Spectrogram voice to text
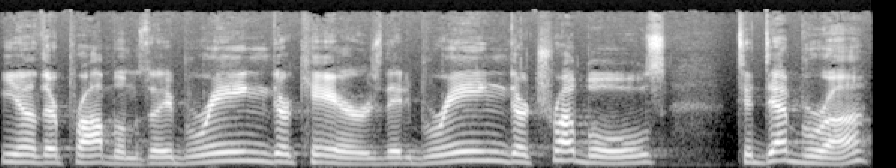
you know, their problems, they bring their cares, they bring their troubles to Deborah,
